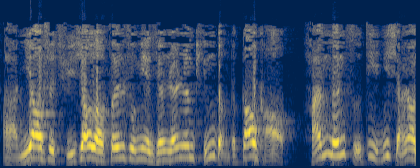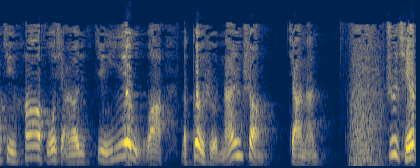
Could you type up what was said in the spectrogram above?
啊！你要是取消了分数面前人人平等的高考，寒门子弟你想要进哈佛，想要进耶鲁啊，那更是难上加难。之前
